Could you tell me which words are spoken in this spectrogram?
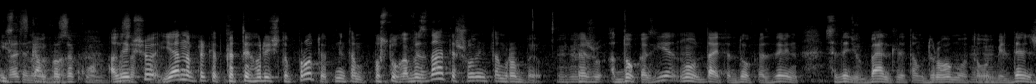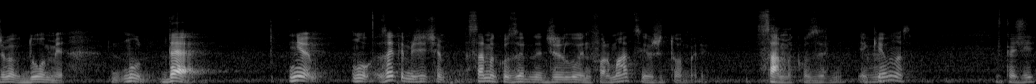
Істина одна. про закон, Але про якщо закон. я, наприклад, категорично проти, от він там послухав, а ви знаєте, що він там робив? Я кажу, а доказ є? Ну дайте доказ, де він сидить в Бентлі, там в другому автомобілі, де він живе в домі. Ну де? Ні, ну знаєте, між іншим, саме козирне джерело інформації в Житомирі. Саме козирне. Яке в нас? Кажіть.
